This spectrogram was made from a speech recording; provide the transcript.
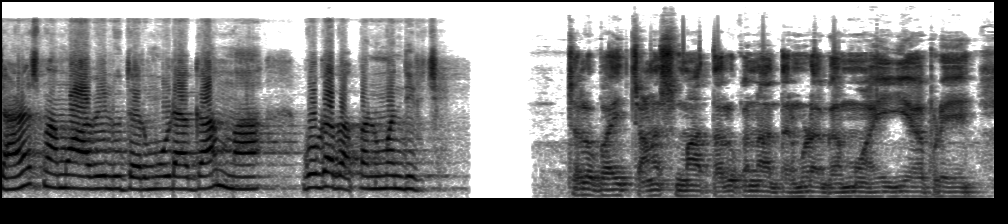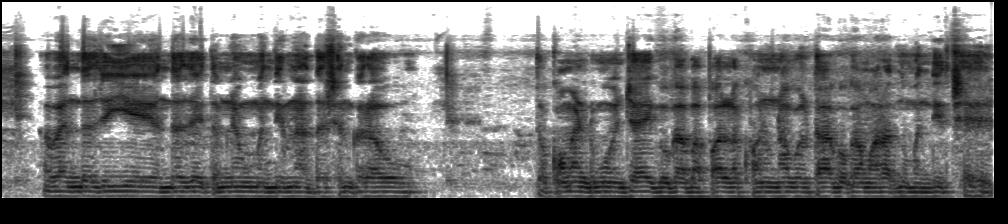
ચાણસમામાં આવેલું ધર્મોડા ગામમાં ગોગા બાપાનું મંદિર છે. ચલો ભાઈ, ચાણસમા તાલુકાના ધર્મોડા ગામમાં આવી ગયા આપણે. હવે અંદર જઈએ, અંદર જઈ તમને હું મંદિરના દર્શન કરાવું. તો કોમેન્ટમાં જય ગોગા બાપા, લખવાનું ના બોલતા ગોગા મહારાજનું મંદિર છે.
